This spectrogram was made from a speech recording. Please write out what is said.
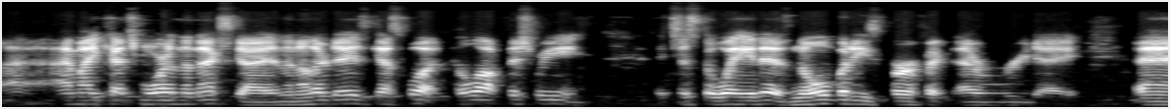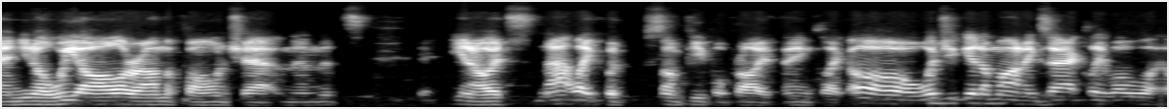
I, I might catch more than the next guy. And then other days, guess what? He'll outfish me. It's just the way it is. Nobody's perfect every day. And, you know, we all are on the phone chatting and it's, you know, it's not like what some people probably think, like, oh, what'd you get them on exactly? Well, what?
